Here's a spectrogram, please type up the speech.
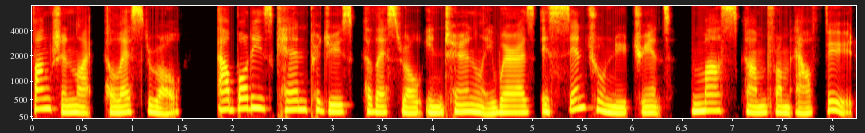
function, like cholesterol, our bodies can produce cholesterol internally, whereas essential nutrients must come from our food.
